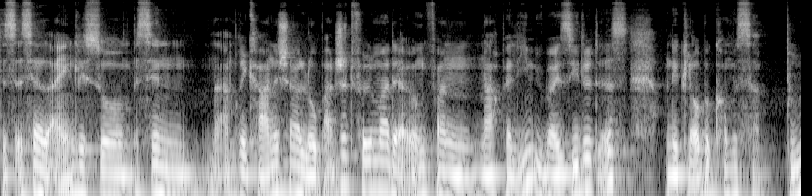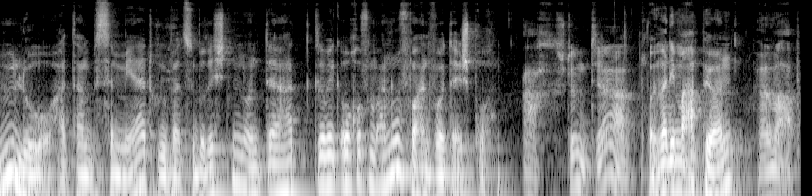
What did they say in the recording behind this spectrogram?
Das ist ja eigentlich so ein bisschen ein amerikanischer Low-Budget-Filmer, der irgendwann nach Berlin übersiedelt ist. Und ich glaube, Kommissar Bülow hat da ein bisschen mehr drüber zu berichten und der hat, glaube ich, auch auf dem Anrufbeantworter gesprochen. Ach, stimmt, ja. Wollen wir den mal abhören? Hören wir ab.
